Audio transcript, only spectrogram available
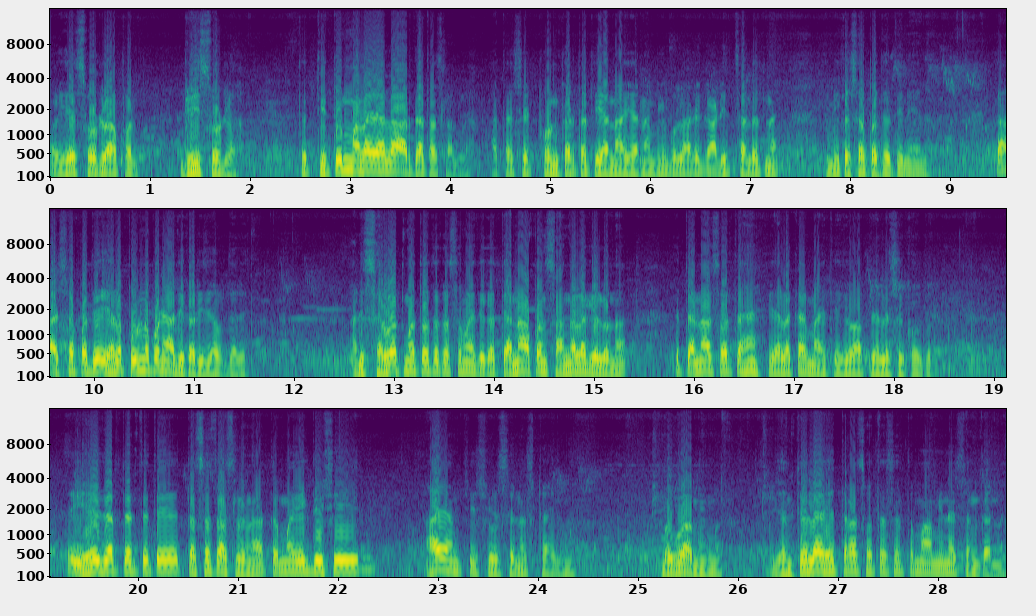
हे सोडला आपण ब्रिज सोडला तर तिथून मला यायला अर्धा तास लागला. आता शेट फोन करतात यांना यांना. मी बोला अरे गाडीच चालत नाही तुम्ही कशा पद्धतीने येणार? तर अशा पद्धती ह्याला पूर्णपणे अधिकारी जबाबदार आहेत. आणि सर्वात महत्त्वाचं कसं माहिती आहे का त्यांना आपण सांगायला गेलो ना तर त्यांना असं वाटतं हां याला काय माहिती आहे? हे आपल्याला शिकवतो. हे जर त्यांचं ते तसंच असलं ना तर मग एक दिवशी आहे आमची शिवसेना स्टाईल मग. बघू आम्ही मग. जनतेला हे त्रास होत असेल तर मग आम्ही नाही सहन करणार.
